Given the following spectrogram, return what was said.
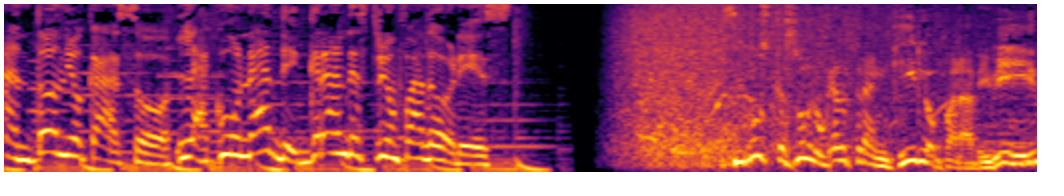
Antonio Caso, la cuna de grandes triunfadores. Si buscas un lugar tranquilo para vivir,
